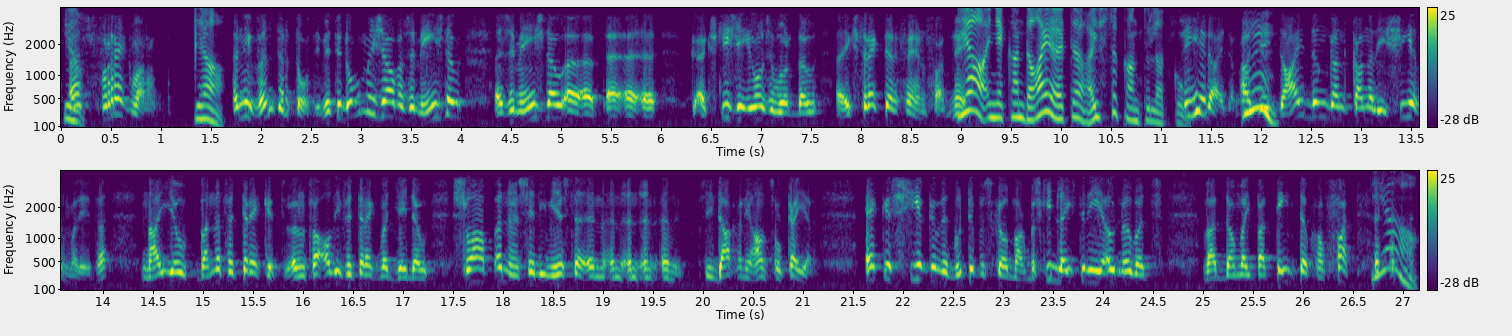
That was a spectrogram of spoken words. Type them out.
Ja. Dit is vrek warm. Ja. In die winter tog, jy weet jy nog mens ja, as 'n mens nou as 'n mens nou 'n uh, 'n uh, 'n uh, uh, ekskuus die Engelse woord nou 'n extractor fan van, né? Nee. Ja, en jy kan daai hitte huis toe kant toe laat kom. Sien jy daai ding? As jy daai ding kan kanaliseer, maar dit, na jou binne vertrekke toe en veral die vertrek wat jy nou slaap in en sê die meeste in in in in in die dag en die aand sal kuier. Ek is seker dit moet 'n verskil maak. Miskien luister jy ou nou wat wat nou my patente gaan vat. Ja,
